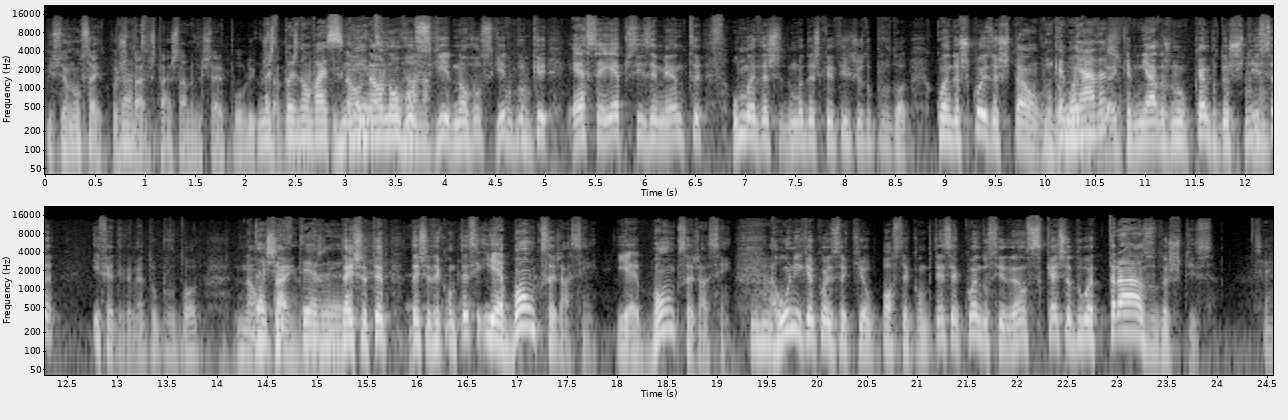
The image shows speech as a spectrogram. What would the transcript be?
Isso eu não sei, depois está, está, está, no Ministério Público. Mas depois não vai seguir? Não, não, não vou não, seguir, não vou seguir, uhum. porque essa é precisamente uma das, uma das características do provedor. Quando as coisas estão encaminhadas no, âmbito, encaminhadas no campo da justiça, uhum. efetivamente o provedor não deixa tem. De ter... Eh, deixa, ter, deixa de ter competência e é bom que seja assim. E é bom que seja assim. Uhum. A única coisa que eu posso ter competência é quando o cidadão se queixa do atraso da justiça. Sim.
